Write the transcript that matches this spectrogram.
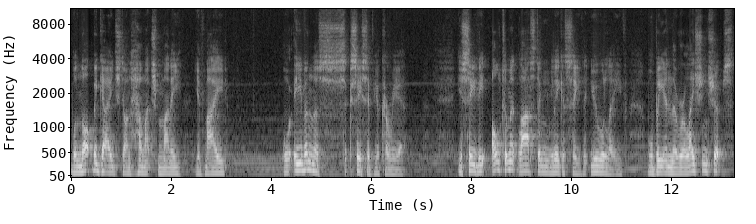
will not be gauged on how much money you've made or even the success of your career. You see, the ultimate lasting legacy that you will leave will be in the relationships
